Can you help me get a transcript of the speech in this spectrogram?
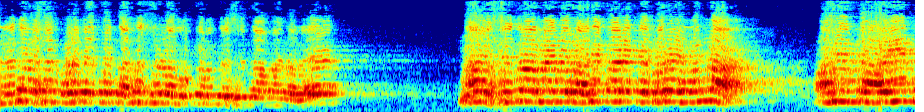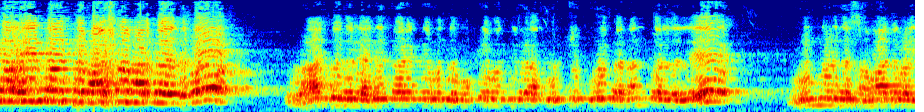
ರಿಸರ್ವೇಶನ್ ಕೊಡಬೇಕು ಅಂತ ಅನ್ನಿಸ್ತಿರೋ ಮುಖ್ಯಮಂತ್ರಿ ಸಿದ್ದರಾಮಯ್ಯನವರೇ? ನಾವು ಸಿದ್ದರಾಮಯ್ಯನವರು ಅಧಿಕಾರಕ್ಕೆ ಬರುವ ಮುನ್ನ ಅಹಿಂದ ಅಹಿಂದ ಅಹಿಂದ ಅಂತ ಭಾಷಣ ಮಾಡ್ತಾ ಇದ್ರು. ರಾಜ್ಯದಲ್ಲಿ ಅಧಿಕಾರಕ್ಕೆ ಬಂದ ಮುಖ್ಯಮಂತ್ರಿಗಳ ಕುರ್ಚಿ ಕುಳಿತ ನಂತರದಲ್ಲಿ ಮುಂದುಳಿದ ಸಮಾಜಗಳು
